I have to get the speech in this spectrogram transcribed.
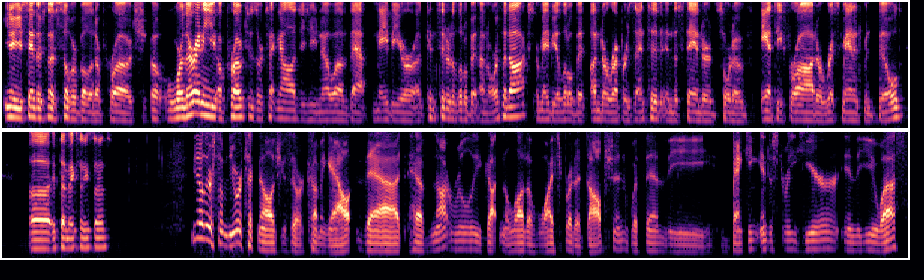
You know, you say there's no silver bullet approach. Uh, were there any approaches or technologies you know of that maybe are considered a little bit unorthodox or maybe a little bit underrepresented in the standard sort of anti-fraud or risk management build? Uh, if that makes any sense you know, there's some newer technologies that are coming out that have not really gotten a lot of widespread adoption within the banking industry here in the U.S.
